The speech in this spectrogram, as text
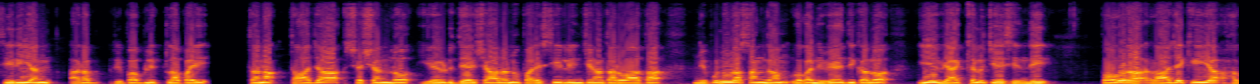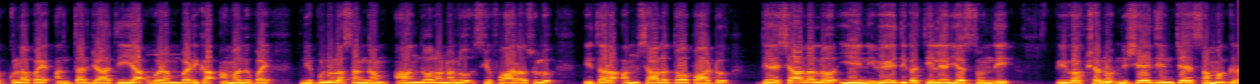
సిరియన్ అరబ్ రిపబ్లిక్లపై తన తాజా సెషన్లో ఏడు దేశాలను పరిశీలించిన తర్వాత నిపుణుల సంఘం ఒక నివేదికలో ఈ వ్యాఖ్యలు చేసింది. పౌర రాజకీయ హక్కులపై అంతర్జాతీయ ఒడంబడిక అమలుపై నిపుణుల సంఘం ఆందోళనలు సిఫారసులు ఇతర అంశాలతో పాటు దేశాలలో ఈ నివేదిక తెలియజేస్తుంది. వివక్షను నిషేధించే సమగ్ర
